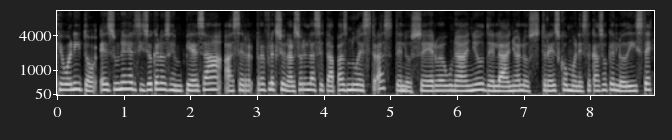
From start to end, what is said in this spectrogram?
Qué bonito. Es un ejercicio que nos empieza a hacer reflexionar sobre las etapas nuestras, de los cero a un año, del año a los tres, como en este caso que lo diste,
